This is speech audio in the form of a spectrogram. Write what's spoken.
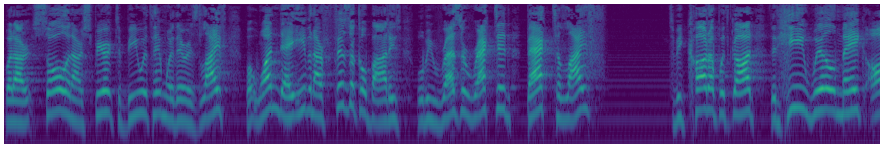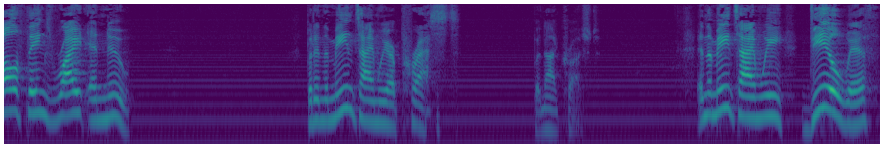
but our soul and our spirit to be with Him where there is life. But one day, even our physical bodies will be resurrected back to life, to be caught up with God, that He will make all things right and new. But in the meantime, we are pressed, but not crushed. In the meantime, we deal with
